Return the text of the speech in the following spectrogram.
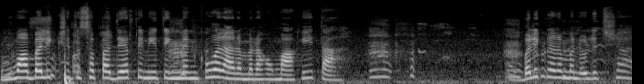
Bumabalik siya to sa pader, tinitingnan ko, wala naman akong makita. O, balik na naman ulit siya.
